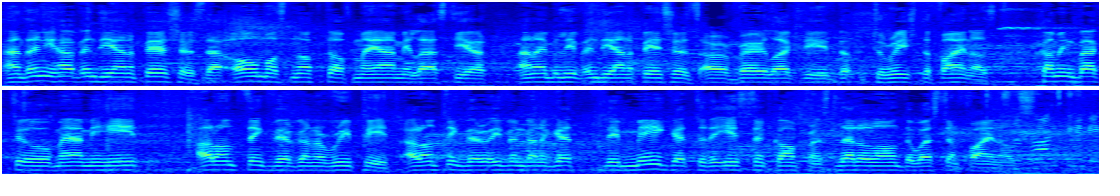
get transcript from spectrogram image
And then you have Indiana Pacers that almost knocked off Miami last year. And I believe Indiana Pacers are very likely to reach the finals. Coming back to Miami Heat, I don't think they're going to repeat. I don't think they're even going to get, they may get to the Eastern Conference, let alone the Western Finals. LeBron's going to be.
